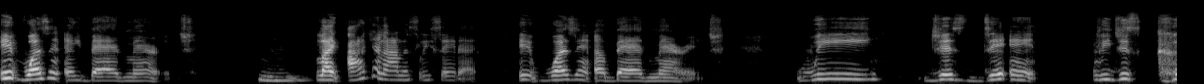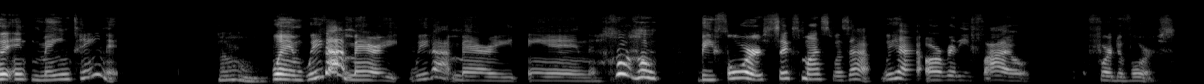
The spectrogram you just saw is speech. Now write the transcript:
It wasn't a bad marriage. Mm-hmm. Like I can honestly say that it wasn't a bad marriage. We just didn't. We just couldn't maintain it. Oh. When we got married, we got married and before six months was up, we had already filed for divorce.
